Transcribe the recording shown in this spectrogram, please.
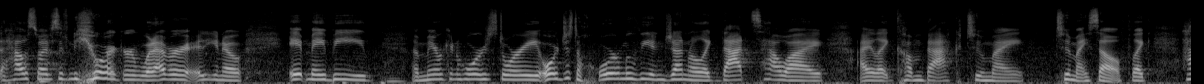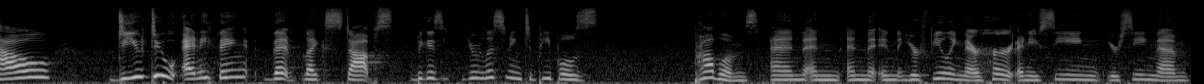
Housewives of New York or whatever you know it may be American Horror Story or just a horror movie in general like that's how I I like come back to my to myself like how do you do anything that like stops because you're listening to people's problems and and and, and you're feeling their hurt and you seeing you're seeing them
